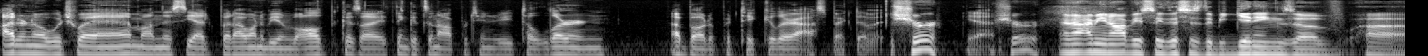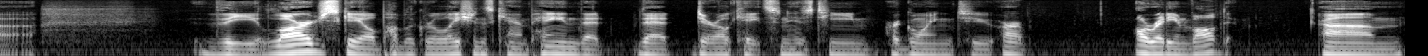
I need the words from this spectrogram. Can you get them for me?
I don't know which way I am on this yet, but I want to be involved because I think it's an opportunity to learn about a particular aspect of it. Sure. Yeah. Sure. And I mean, obviously, this is the beginnings of uh, the large scale public relations campaign that, that Daryl Katz and his team are going to, are already involved in. Um,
